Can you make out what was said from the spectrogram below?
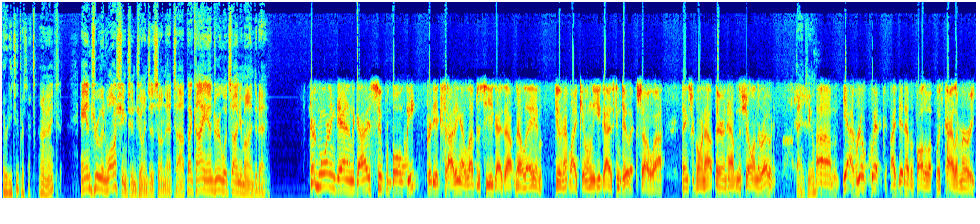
32%. All right. Andrew in Washington joins us on that topic. Hi, Andrew. What's on your mind today? Good morning, Dan and the guys. Super Bowl week, pretty exciting. I love to see you guys out in LA and doing it like only you guys can do it. So, uh, thanks for going out there and having the show on the road. Thank you. Um, yeah, real quick, I did have a follow up with Kyler Murray.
